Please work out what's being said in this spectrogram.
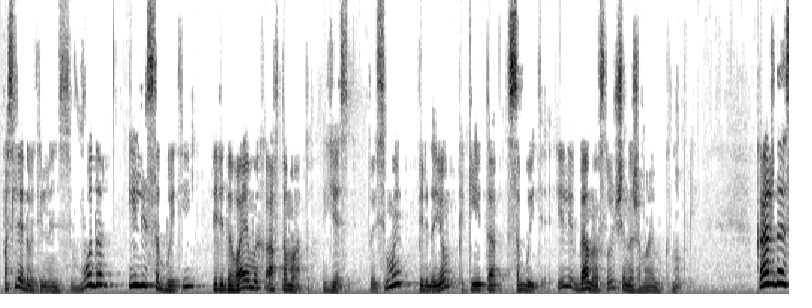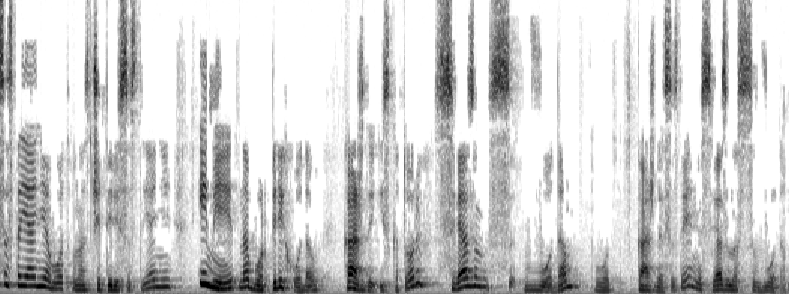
последовательность ввода или событий, передаваемых автомату, есть. То есть мы передаем какие-то события или в данном случае нажимаем кнопки. Каждое состояние, вот у нас 4 состояния, имеет набор переходов каждый из которых связан с вводом. Вот, каждое состояние связано с вводом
